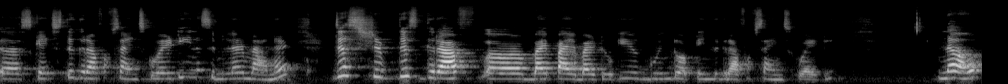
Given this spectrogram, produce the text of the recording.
uh, sketch the graph of sine square t in a similar manner. Just shift this graph uh, by pi by 2. Okay, you're going to obtain the graph of sine square t. Now,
